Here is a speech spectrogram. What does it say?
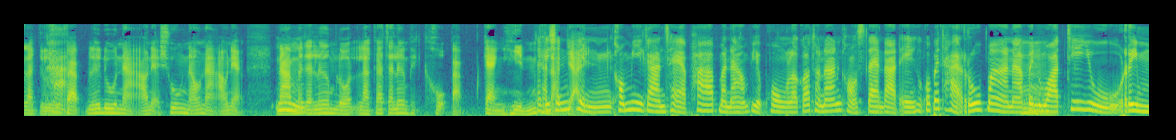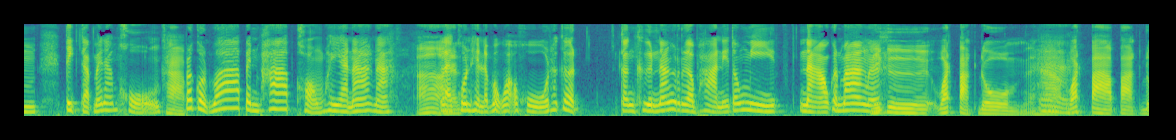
อ่าหรือค่ะแบบฤดูหนาวเนี่ยช่วงหนาวหนาวๆเนี่ยน้ำมันจะเริ่มลดแล้วก็จะเริ่มเห็นโขแบบแก่งหินแต่ขที่นาฉัดนใหญ่เห็นเขามีการแชร์ภาพมานะคุณเปียพงษ์แล้วก็ทางด้านของ Standard เองเขาก็ไปถ่ายรูปมานะอืมเป็นวัดที่อยู่ริมติดกับแม่น้ำโขงครับปรากฏว่าเป็นภาพของพญานาคนะอ่า หลายคนเห็นแล้วบอกว่า โอ้โห ถ้าเกิด กลางคืนนั่งเรือผ่านนี่ต้องมีหนาวกันบ้างนะนี่คือวัดปากโดมนะฮะอ่าวัดป่าปากโด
